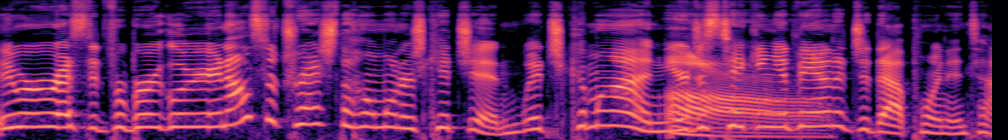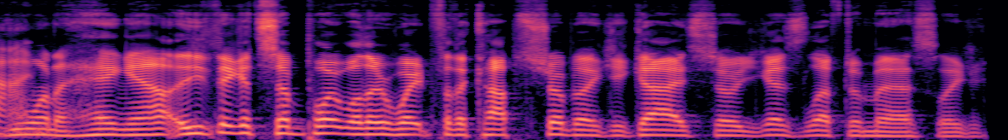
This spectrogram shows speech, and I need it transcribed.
They were arrested for burglary and also trashed the homeowner's kitchen, which, come on, you're just taking advantage at that point in time. You want to hang out? You think at some point while they're waiting for the cops to show up, like, hey, guys, so you guys left a mess. Like,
